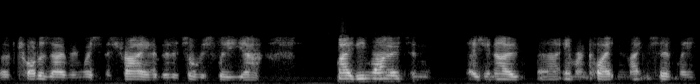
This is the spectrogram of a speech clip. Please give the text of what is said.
of trotters over in Western Australia, but it's obviously uh, made inroads, and as you know, uh, Emma and Clayton, they can certainly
